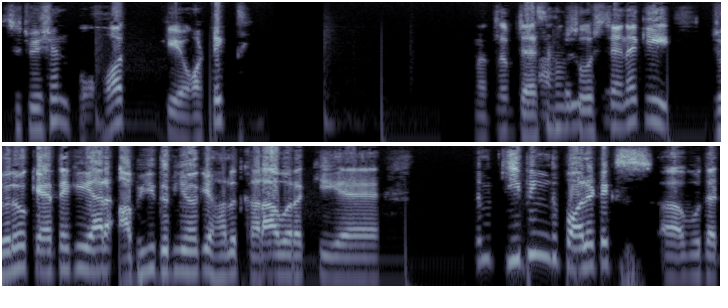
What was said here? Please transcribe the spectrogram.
सिचुएशन बहुत केओटिक थी। मतलब जैसा हम सोचते हैं ना कि जो लोग कहते हैं कि यार अभी दुनिया की हालत खराब हो रखी है कीपिंग द पॉलिटिक्स वो दैट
